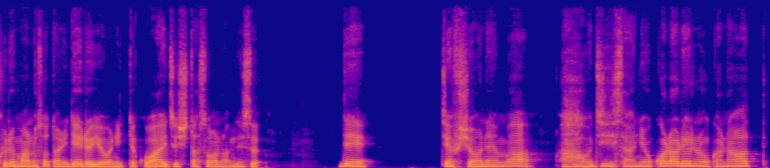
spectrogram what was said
車の外に出るようにってこう合図したそうなんです。で、ジェフ少年は、ああ、おじいさんに怒られるのかなって、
